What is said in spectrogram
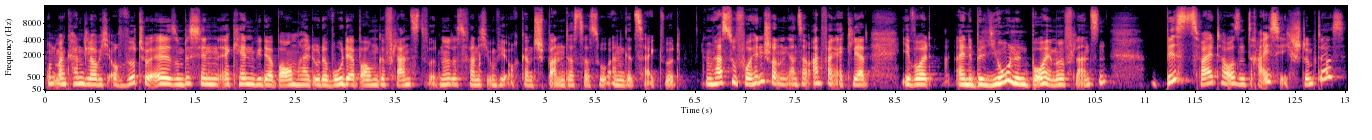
Und man kann, glaube ich, auch virtuell so ein bisschen erkennen, wie der Baum halt oder wo der Baum gepflanzt wird. Ne? Das fand ich irgendwie auch ganz spannend, dass das so angezeigt wird. Nun hast du vorhin schon ganz am Anfang erklärt, ihr wollt eine Billion Bäume pflanzen bis 2030. Stimmt das?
